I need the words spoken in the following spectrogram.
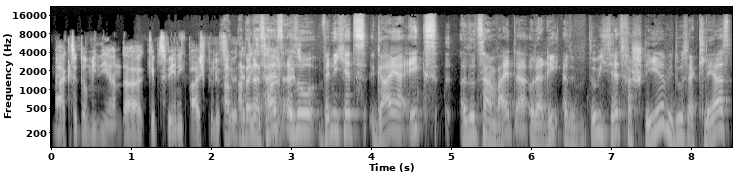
Märkte dominieren. Da gibt es wenig Beispiele für. Aber das heißt also, wenn ich jetzt Gaia X also sozusagen weiter oder also so wie ich es jetzt verstehe, wie du es erklärst,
